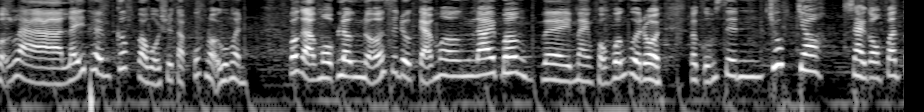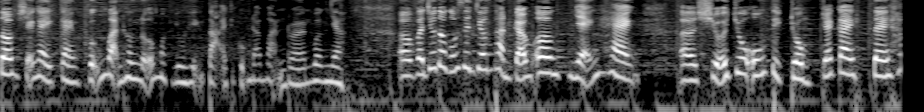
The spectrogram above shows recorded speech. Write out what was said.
Vẫn là lấy thêm cúp vào bộ sưu tập quốc nội của mình. Vâng ạ một lần nữa xin được cảm ơn Lai Bân về màn phỏng vấn vừa rồi. Và cũng xin chúc cho Sài Gòn Phantom sẽ ngày càng vững mạnh hơn nữa mặc dù hiện tại thì cũng đã mạnh rồi anh Vân nha. Ờ, và chúng tôi cũng xin chân thành cảm ơn nhãn hàng uh, sữa chua uống tiệt trùng trái cây TH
